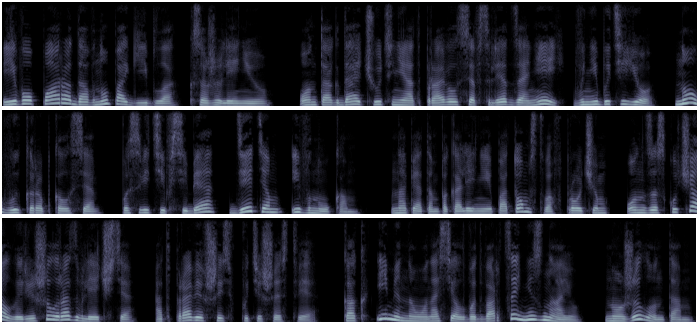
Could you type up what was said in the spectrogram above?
Его пара давно погибла, к сожалению. Он тогда чуть не отправился вслед за ней в небытие, но выкарабкался, посвятив себя детям и внукам. На пятом поколении потомства, впрочем, он заскучал и решил развлечься, отправившись в путешествие. Как именно он осел во дворце, не знаю, но жил он там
